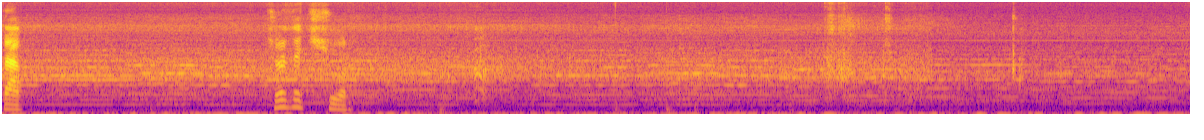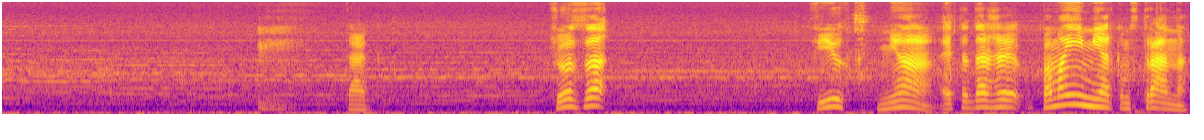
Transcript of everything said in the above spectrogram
Так. Чё за черт? Так. Чё за... Фигня. Это даже по моим меркам странно.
